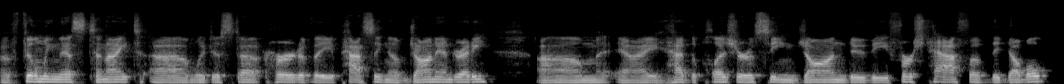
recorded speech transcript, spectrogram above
uh, filming this tonight. Uh, we just uh, heard of the passing of john andretti. Um, and i had the pleasure of seeing john do the first half of the double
